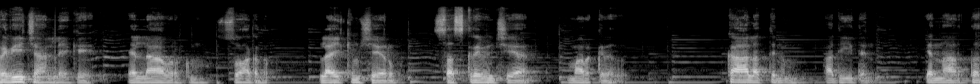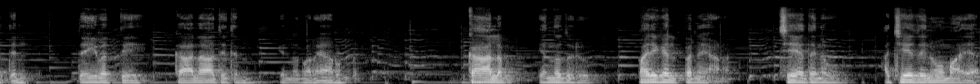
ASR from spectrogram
റിവ്യൂ ചാനലിലേക്ക് എല്ലാവർക്കും സ്വാഗതം. ലൈക്കും ഷെയറും സബ്സ്ക്രൈബും ചെയ്യാൻ മറക്കരുത്. കാലത്തിനും അതീതൻ എന്ന അർത്ഥത്തിൽ ദൈവത്തെ കാലാതീതൻ എന്ന് പറയാറുണ്ട്. കാലം എന്നതൊരു പരികൽപ്പനയാണ്. ചേതനവും അചേതനവുമായ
